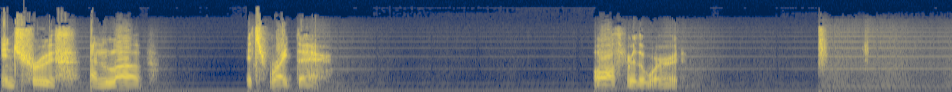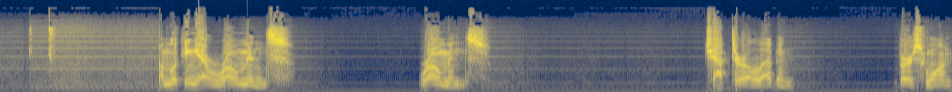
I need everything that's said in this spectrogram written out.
In truth and love. It's right there. All through the Word. I'm looking at Romans. Romans. Chapter 11, verse 1.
